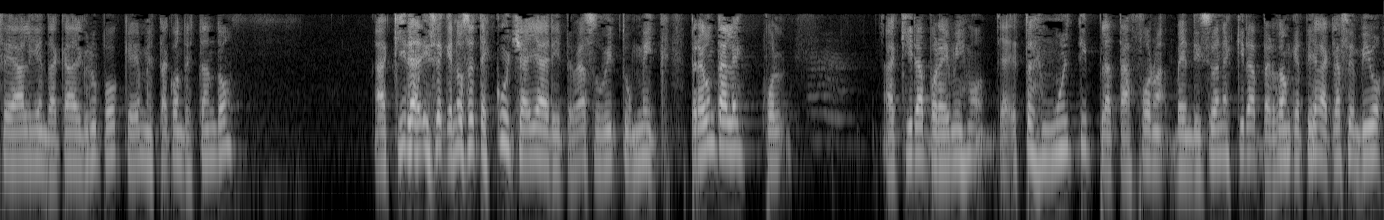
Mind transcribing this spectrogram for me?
sea alguien de acá del grupo que me está contestando. Akira dice que no se te escucha, Yari, te voy a subir tu mic. Pregúntale, Akira por ahí mismo. Esto es multiplataforma. Bendiciones, Kira. Perdón que tiene la clase en vivo.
